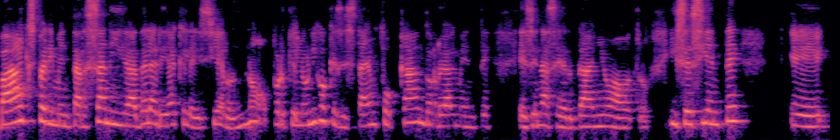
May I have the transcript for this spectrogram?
¿Va a experimentar sanidad de la herida que le hicieron? No, porque lo único que se está enfocando realmente es en hacer daño a otro. Y se siente eh,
